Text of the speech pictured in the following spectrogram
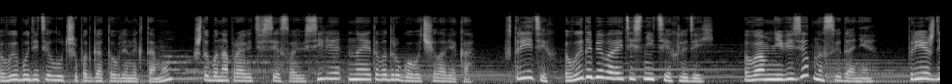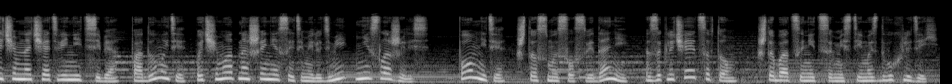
вы будете лучше подготовлены к тому, чтобы направить все свои усилия на этого другого человека. В-третьих, вы добиваетесь не тех людей. Вам не везет на свидание? Прежде чем начать винить себя, подумайте, почему отношения с этими людьми не сложились. Помните, что смысл свиданий заключается в том, чтобы оценить совместимость двух людей.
